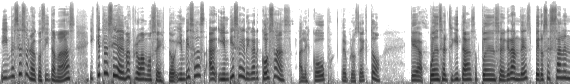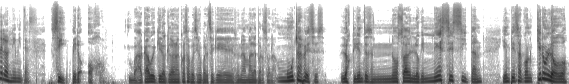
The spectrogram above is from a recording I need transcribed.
y me haces una cosita más. ¿Y qué tal si además probamos esto? Y empiezas a, y empieza a agregar cosas al scope del proyecto que pueden ser chiquitas, pueden ser grandes, pero se salen de los límites. Sí, pero ojo. Acá voy, quiero aclarar una cosa porque si no parece que es una mala persona. Muchas veces los clientes no saben lo que necesitan y empiezan con, quiero un logo,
